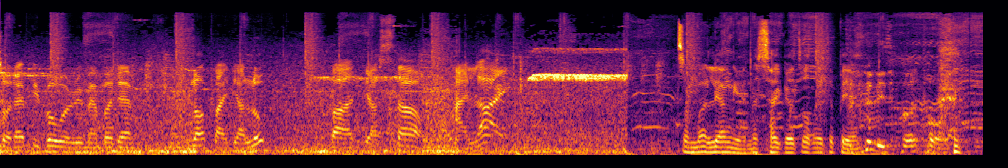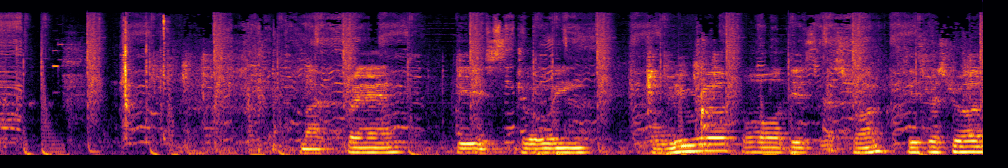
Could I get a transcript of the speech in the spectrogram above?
so that people will remember them not by their look but their style. I like. 这么亮眼的帅哥坐在这边。你怎么头？My friend is drawing a mural for this restaurant. This restaurant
